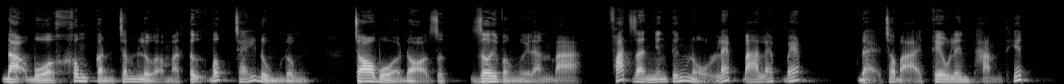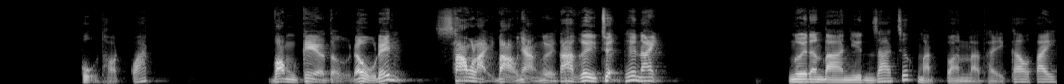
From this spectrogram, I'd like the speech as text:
Đạo bùa không cần châm lửa mà tự bốc cháy đùng đùng, cho bùa đỏ rực rơi vào người đàn bà, phát ra những tiếng nổ lép ba lép bép để cho bà ấy kêu lên thảm thiết. Cụ thọt quát, vòng kia từ đâu đến? Sao lại vào nhà người ta gây chuyện thế này? Người đàn bà nhìn ra trước mặt toàn là thầy cao tay,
